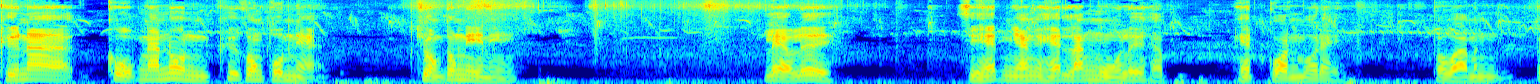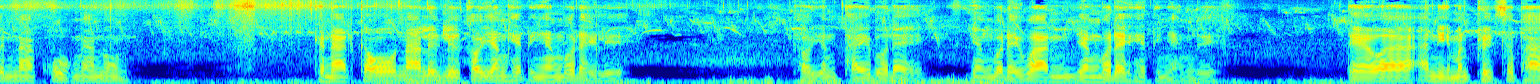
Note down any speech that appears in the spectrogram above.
คือหน้าโขกหน้าโน่นคือของผมเนี่ย ช่วงตรงนี้นี่ แล้วเลยสิเฮ็ดยังก็เฮ็ดหลังหมูเลยครับเฮ็ดก่อนบ่ได้เพราะว่ามันเป็นหน้าโขกหน้าโน่นขนาดเขาหน้าลึกๆเขายังเฮ็ดยังบ่ได้เลย เขายังไถบ่ได้ยังบ่ได้วานยังบ่ได้เฮ็ดยังเลย แต่ว่าอันนี้มันพฤกษภา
